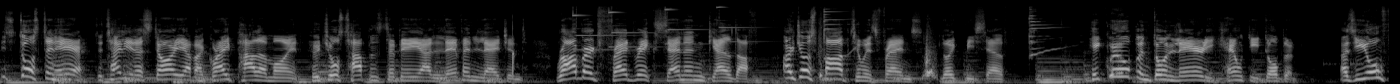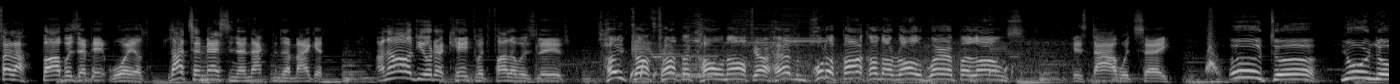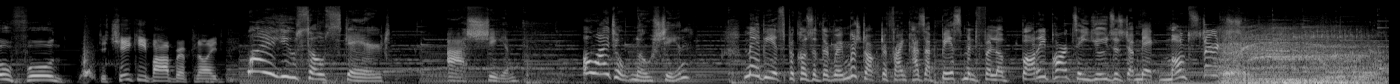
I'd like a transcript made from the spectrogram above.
It's Dustin here to tell you the story of a great pal of mine who just happens to be a living legend, Robert Frederick Zenon Geldof, or just Bob to his friends, like myself. He grew up in Dún Laoghaire, County Dublin. As a young fella, Bob was a bit wild, lots of messing and acting a maggot, and all the other kids would follow his lead. Take that frapping cone off your head and put it back on the road where it belongs. His dad would say, Oh, Dad, you're no fun. The cheeky Bob replied, Why are you so scared? asked Shane. Oh, I don't know, Shane. Maybe it's because of the rumours Dr. Frank has a basement full of body parts he uses to make monsters.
